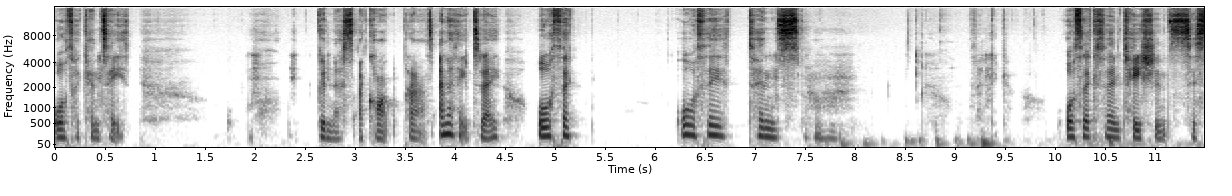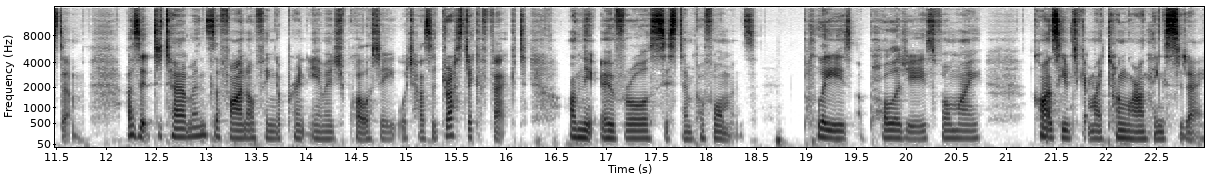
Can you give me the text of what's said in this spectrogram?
authentication. Goodness, I can't pronounce anything today. Author, hmm. Authentication system, as it determines the final fingerprint image quality, which has a drastic effect on the overall system performance please apologies for my can't seem to get my tongue around things today.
